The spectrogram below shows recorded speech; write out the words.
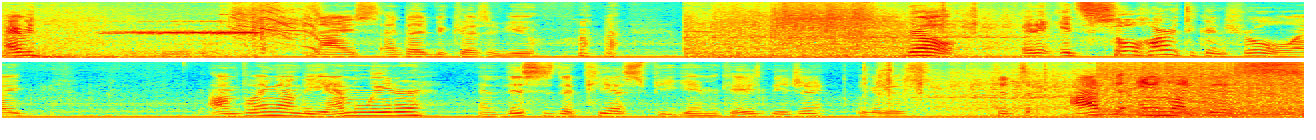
Every... Nice, I died because of you. Bro, it, it's so hard to control, like... I'm playing on the emulator, and this is the PSP game, okay, DJ? Look at this. To- I have to aim like this.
